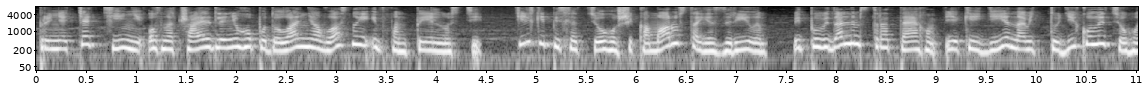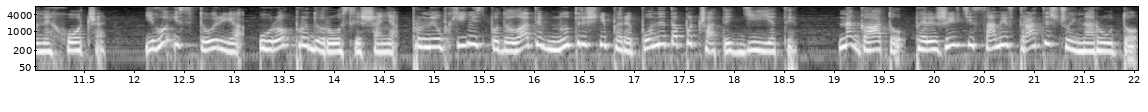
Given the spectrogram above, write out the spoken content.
Прийняття тіні означає для нього подолання власної інфантильності. Тільки після цього Шикамару стає зрілим, відповідальним стратегом, який діє навіть тоді, коли цього не хоче. Його історія урок про дорослішання, про необхідність подолати внутрішні перепони та почати діяти. Нагато пережив ті самі втрати, що й Наруто,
